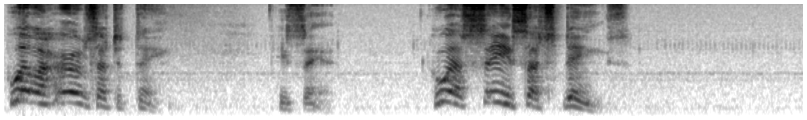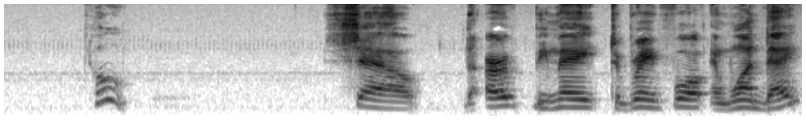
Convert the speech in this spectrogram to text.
Who ever heard such a thing? He said. Who have seen such things? Who? Shall the earth be made to bring forth in one day?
